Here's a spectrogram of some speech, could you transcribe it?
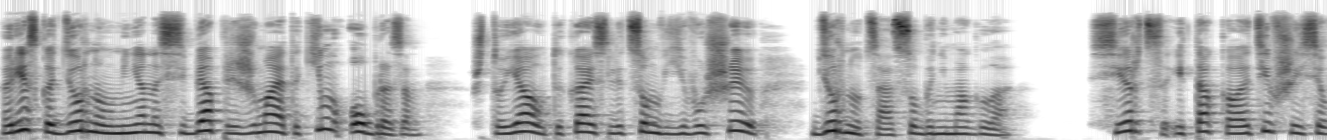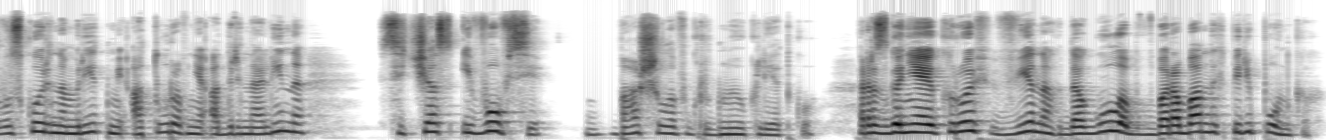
резко дернул меня на себя, прижимая таким образом, что я, утыкаясь лицом в его шею, дернуться особо не могла. Сердце, и так колотившееся в ускоренном ритме от уровня адреналина, сейчас и вовсе башило в грудную клетку, разгоняя кровь в венах до гула в барабанных перепонках.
